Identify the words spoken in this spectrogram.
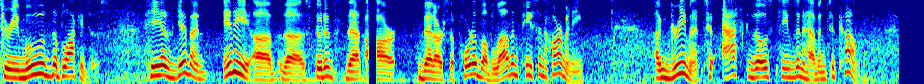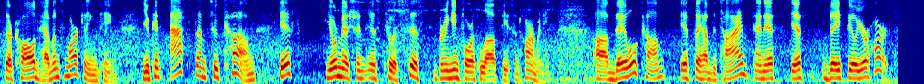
to remove the blockages. He has given any of the students that are, that are supportive of love and peace and harmony agreement to ask those teams in heaven to come. They're called Heaven's Marketing Team. You can ask them to come if your mission is to assist bringing forth love, peace, and harmony. Uh, they will come if they have the time and if, if they feel your heart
